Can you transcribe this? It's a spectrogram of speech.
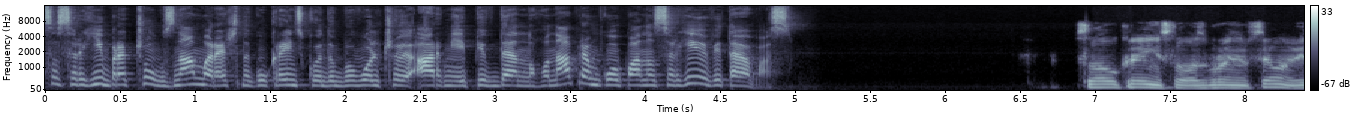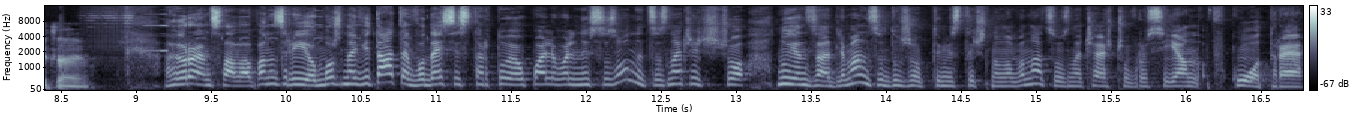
Це Сергій Брачук з нами, речник Української добровольчої армії Південного напрямку. Пане Сергію, вітаю вас. Слава Україні, слава Збройним силам, вітаю. Героям слава, пане Сергію, можна вітати. В Одесі стартує опалювальний сезон. і Це значить, що ну я не знаю, для мене це дуже оптимістична новина. Це означає, що в росіян вкотре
